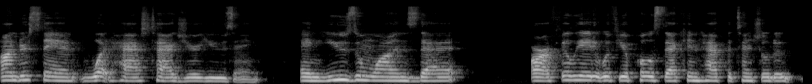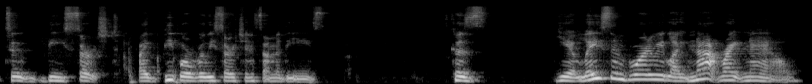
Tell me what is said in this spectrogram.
understand what hashtags you're using and use the ones that are affiliated with your post that can have potential to to be searched. Like people are really searching some of these. Cuz yeah, lace embroidery like not right now.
